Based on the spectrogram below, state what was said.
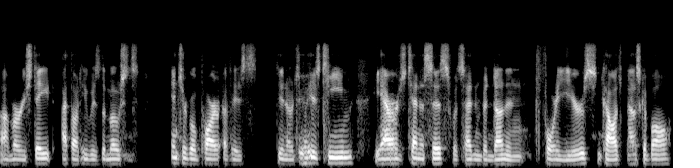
uh, Murray State. I thought he was the most integral part of his you know to his team. He averaged 10 assists, which hadn't been done in 40 years in college basketball,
